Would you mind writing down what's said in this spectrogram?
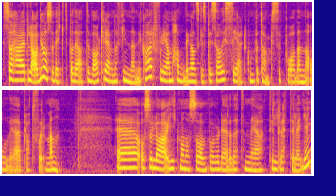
Så her la de jo også vekt på det at det var krevende å finne en vikar, fordi han hadde ganske spesialisert kompetanse på denne oljeplattformen. Eh, og så la, gikk man også over på å vurdere dette med tilrettelegging.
